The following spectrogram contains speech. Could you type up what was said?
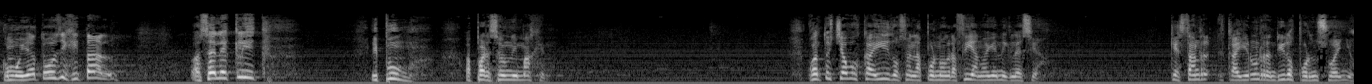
como ya todo es digital hacerle clic y pum, aparece una imagen. ¿Cuántos chavos caídos en la pornografía no hay en la iglesia? Que están, cayeron rendidos por un sueño.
